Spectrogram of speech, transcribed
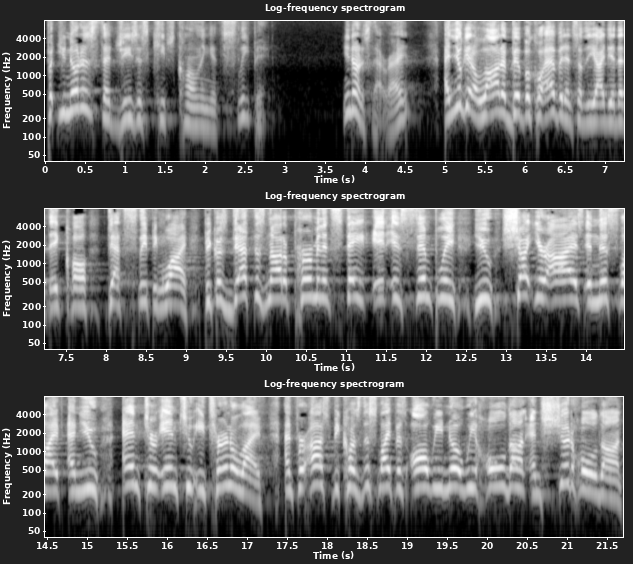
But you notice that Jesus keeps calling it sleeping. You notice that, right? And you'll get a lot of biblical evidence of the idea that they call death sleeping. Why? Because death is not a permanent state. It is simply you shut your eyes in this life and you enter into eternal life. And for us, because this life is all we know, we hold on and should hold on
